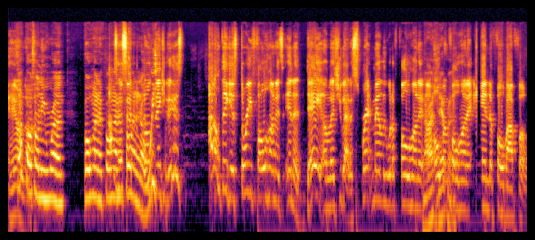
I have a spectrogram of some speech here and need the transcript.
Hell Some no. folks don't even run 400, I 400, gonna say, 400 I a don't week. think it is. I don't think it's three four hundreds in a day unless you got a sprint medley with a four hundred, No, an open four hundred, and the four by four.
